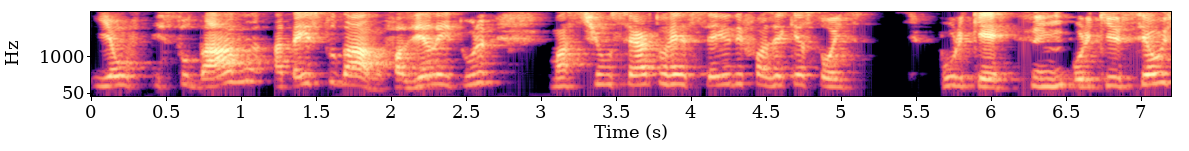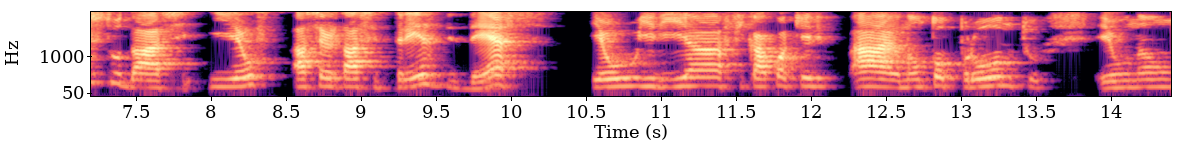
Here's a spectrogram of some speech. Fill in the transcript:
e eu estudava, até estudava, fazia leitura, mas tinha um certo receio de fazer questões. Por quê? Sim. Porque se eu estudasse e eu acertasse 3 de 10, eu iria ficar com aquele, ah, eu não tô pronto, eu não,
